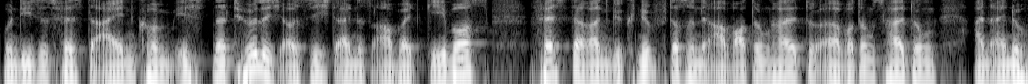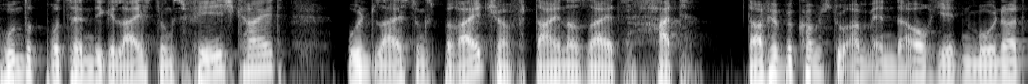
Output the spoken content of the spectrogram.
Und dieses feste Einkommen ist natürlich aus Sicht eines Arbeitgebers fest daran geknüpft, dass er eine halt, Erwartungshaltung an eine hundertprozentige Leistungsfähigkeit und Leistungsbereitschaft deinerseits hat. Dafür bekommst du am Ende auch jeden Monat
